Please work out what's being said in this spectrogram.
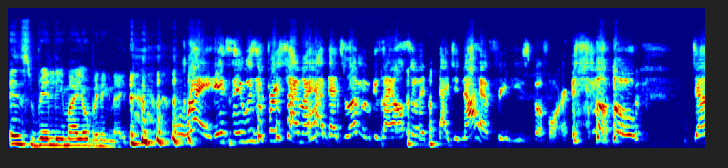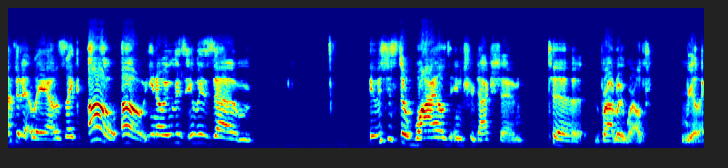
is really my opening night? right. It's, it was the first time I had that dilemma because I also had, I did not have previews before, so definitely I was like, oh, oh, you know, it was it was um, it was just a wild introduction to Broadway world, really.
